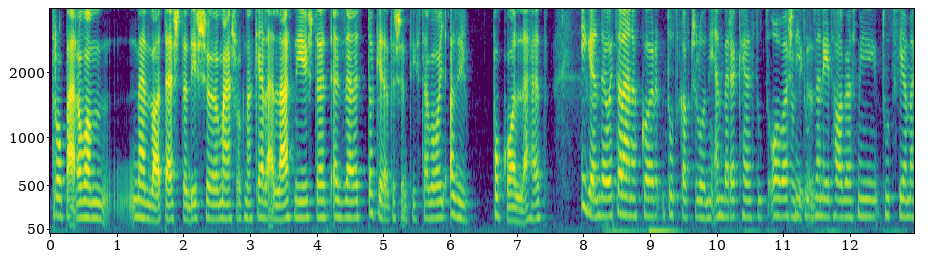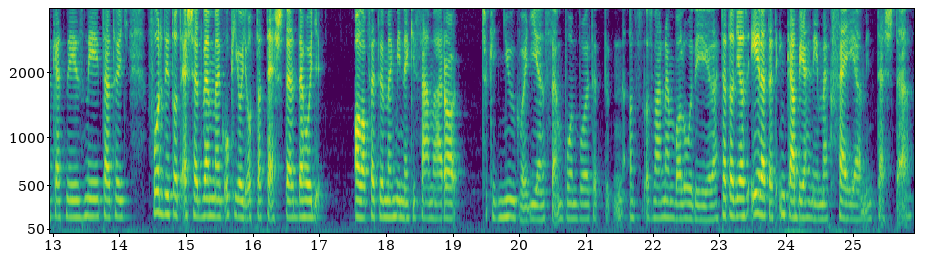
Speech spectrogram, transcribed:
tropára van menve a tested, és másoknak kell ellátni, és te ezzel tökéletesen tisztában vagy, az is pokol lehet. Igen, de hogy talán akkor tudsz kapcsolódni emberekhez, tudsz olvasni, tudsz zenét hallgatni, tudsz filmeket nézni, tehát hogy fordított esetben meg oké, hogy ott a tested, de hogy alapvetően meg mindenki számára csak egy nyűg vagy ilyen szempontból, tehát az, az már nem valódi élet. Tehát hogy az életet inkább élném meg fejjel, mint testtel.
